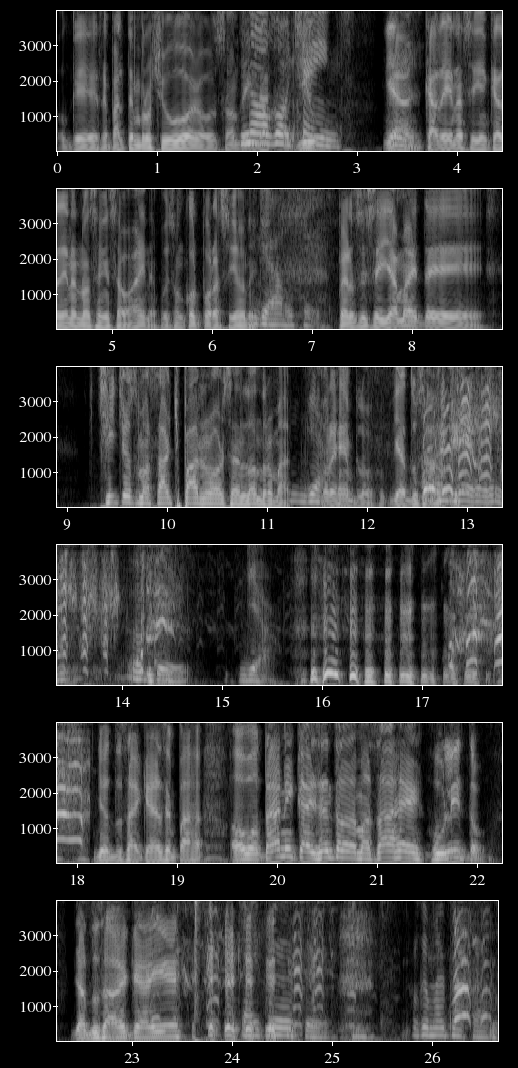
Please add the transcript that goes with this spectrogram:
o que reparten brochure o something. No, like- go chains. Yeah, Sí. cadenas, sí, en cadenas no hacen esa vaina, pues son corporaciones. Ya, ok. Pero si se llama este Chichos Massage Parlors en Londromat, Ya. por ejemplo, ya tú sabes que Ok, ya. ya tú sabes que hacen paja. O Botánica y Centro de Masaje Julito, ya tú sabes que ahí es. Que ahí puede ser. Porque mal pensado.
